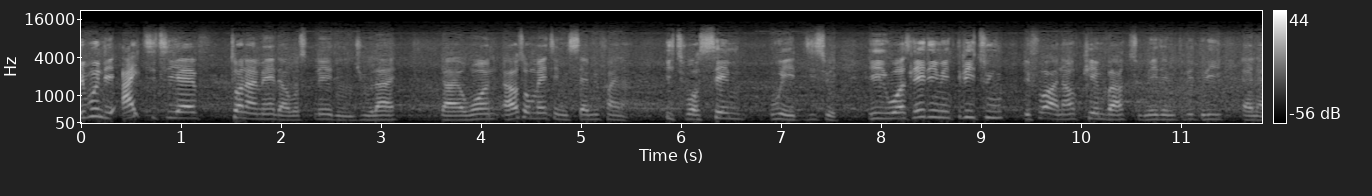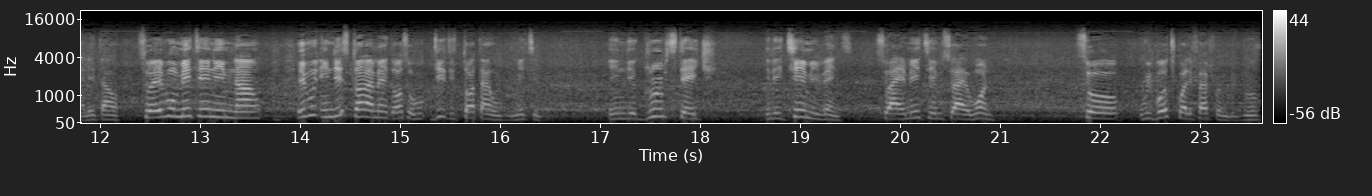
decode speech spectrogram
even the ITTF tournament that was played in July that I won, I also met him in semi-final. It was same way, this way. He was leading me 3-2 before I now came back to meet him 3-3 and I later on. So even meeting him now, even in this tournament also, this is the third time we'll be meeting. In the group stage, in the team event. So I meet him, so I won. So we both qualified from the group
